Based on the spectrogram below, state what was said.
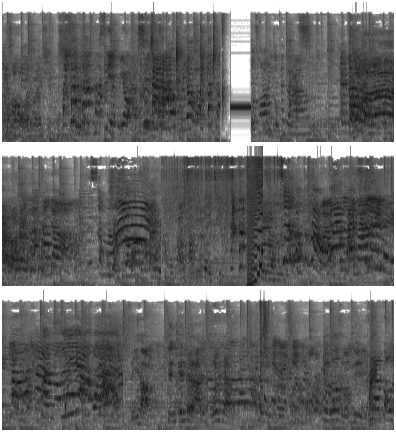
没收好，完全完全写。是也不用啊，是其他都不用了。我抽到那个吗？干嘛的？这很。好，还蛮实用的，很实用。第一号，尖尖的啦。我跟你讲，你可以拿来骗你。这都什么东西？大家抽的。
